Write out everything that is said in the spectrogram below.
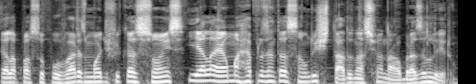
ela passou por várias modificações e ela é uma representação do Estado Nacional brasileiro.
